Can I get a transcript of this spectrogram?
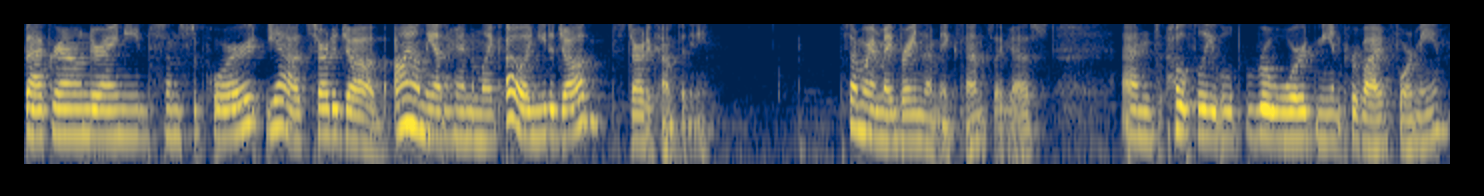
background or I need some support, yeah, start a job. I, on the other hand, I'm like, oh, I need a job, start a company. Somewhere in my brain that makes sense, I guess. And hopefully it will reward me and provide for me.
